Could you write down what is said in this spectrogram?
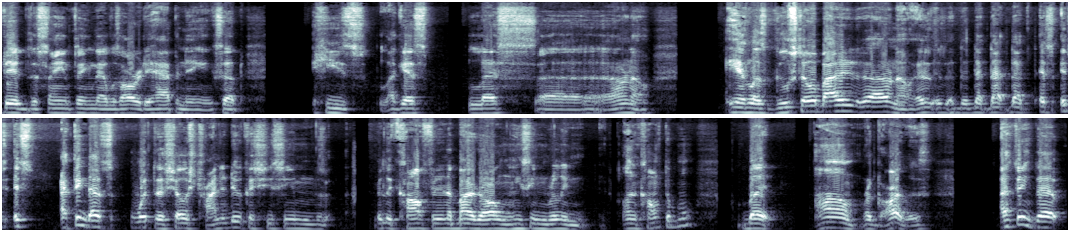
did the same thing that was already happening, except he's, I guess, less. Uh, I don't know. He has less gusto about it. I don't know. It, it, that that that it's it's it's. I think that's what the show's trying to do because she seems really confident about it all, and he seemed really uncomfortable. But um, regardless, I think that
